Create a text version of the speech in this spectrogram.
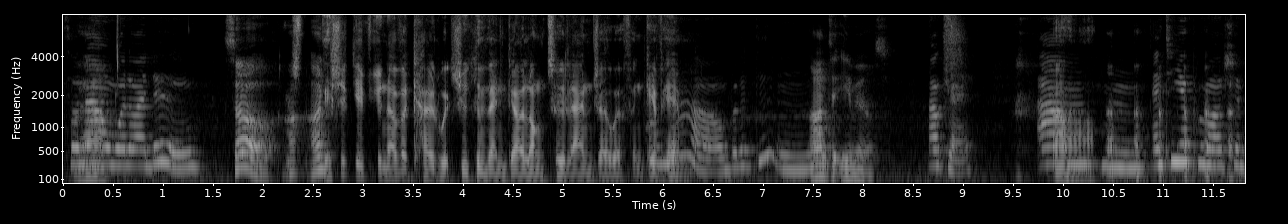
So now what do I do? So, on, It should give you another code which you can then go along to Landro with and give him. No, but it didn't. on to emails. Okay. Um, hmm. Enter your promotion,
